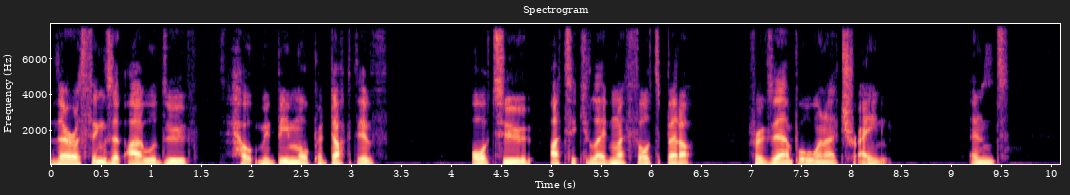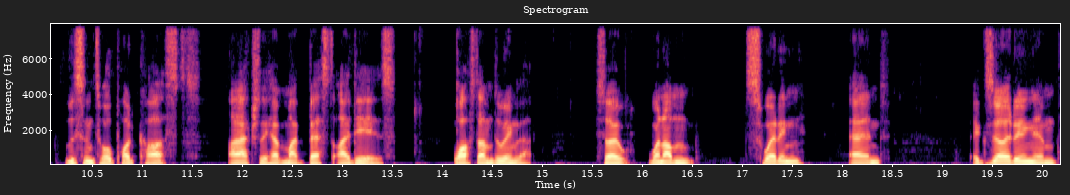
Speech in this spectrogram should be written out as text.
there are things that I will do to help me be more productive or to articulate my thoughts better. For example, when I train and listen to a podcast, I actually have my best ideas whilst I'm doing that. So when I'm sweating and exerting and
